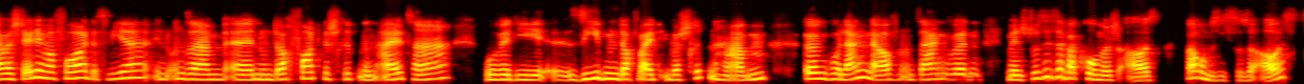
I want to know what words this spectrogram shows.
Ja, aber stell dir mal vor, dass wir in unserem äh, nun doch fortgeschrittenen Alter, wo wir die äh, sieben doch weit überschritten haben, irgendwo langlaufen und sagen würden, Mensch, du siehst aber komisch aus. warum siehst du so aus?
